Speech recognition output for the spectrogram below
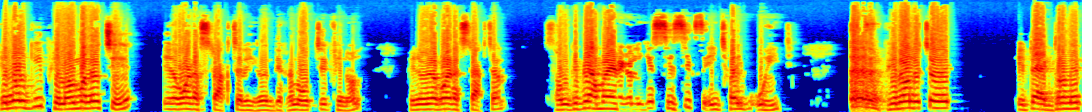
ফেনল কি? ফেনল মানে হচ্ছে এরকম একটা স্ট্রাকচার এখানে দেখানো হচ্ছে ফেনল ফেনল এরকম একটা স্ট্রাকচার সংক্ষেপে আমরা এটাকে লিখি C six H five OH phenol হচ্ছে এটা এক ধরনের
